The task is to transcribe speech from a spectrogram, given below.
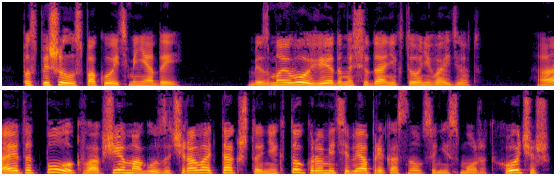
— поспешил успокоить меня Дэй. Без моего ведома сюда никто не войдет. А этот полог вообще могу зачаровать так, что никто, кроме тебя, прикоснуться не сможет. Хочешь?»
